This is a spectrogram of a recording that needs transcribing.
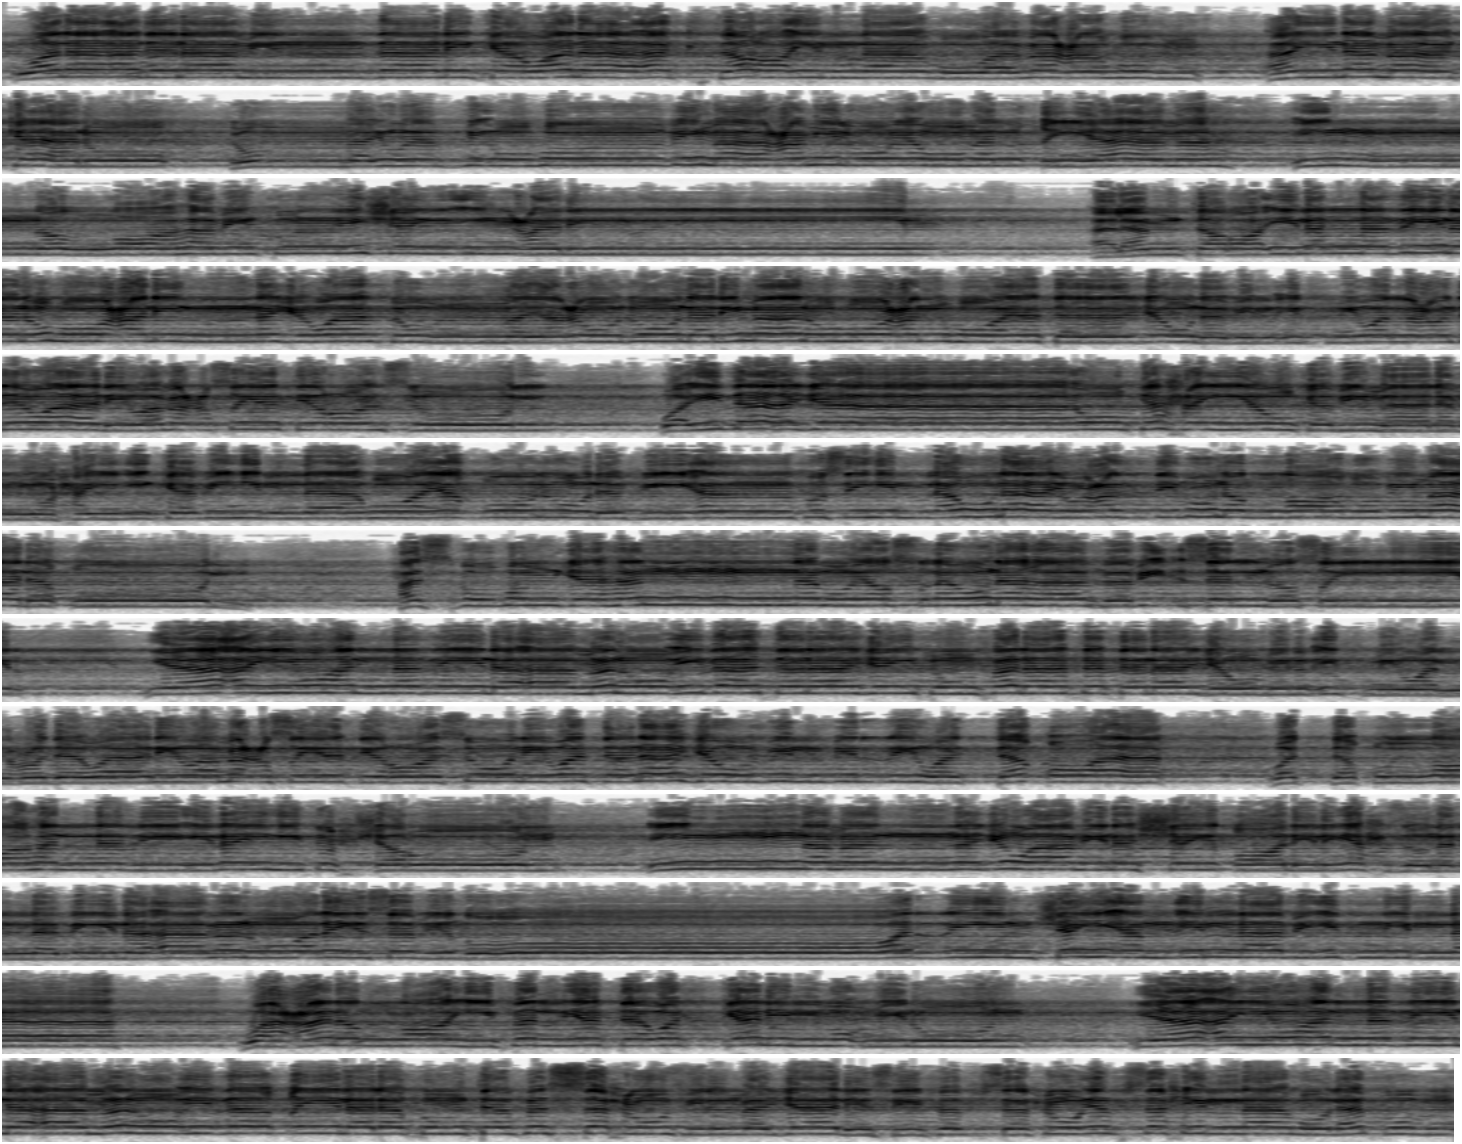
ولا أدنى من ذلك ولا أكثر إلا هو معهم أينما كانوا ثم ينبئهم بما عملوا يوم القيامة إن الله بكل شيء عليم ألم تر إلى الذين نهوا عن النجوى ثم يعودون لما نهوا عنه ويتناجون بالإثم والعدوان ومعصية الرسول وإذا جاءوك حيوك بما لم يحيك به الله ويقولون في أنفسهم لولا يعذبنا الله بما نقول حسبهم جهنم يصلونها فبئس المصير. يا أيها الذين آمنوا إذا تناجيتم فلا تتناجوا بالإثم والعدوان ومعصية الرسول وتناجوا بالبر والتقوى واتقوا الله الذي إليه تحشرون. إنما النجوى من الشيطان ليحزن الذين آمنوا وليس بضارهم شيئا إلا بإذن الله. وعلى الله فليتوكل المؤمنون. يا أيها الذين آمنوا إذا قيل لكم تفسحوا في المجالس فافسحوا يفسح الله لكم.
